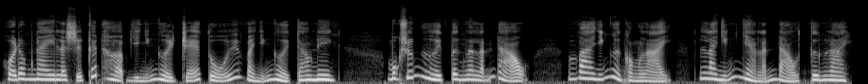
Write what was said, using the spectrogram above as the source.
hội đồng này là sự kết hợp giữa những người trẻ tuổi và những người cao niên, một số người từng là lãnh đạo và những người còn lại là những nhà lãnh đạo tương lai.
